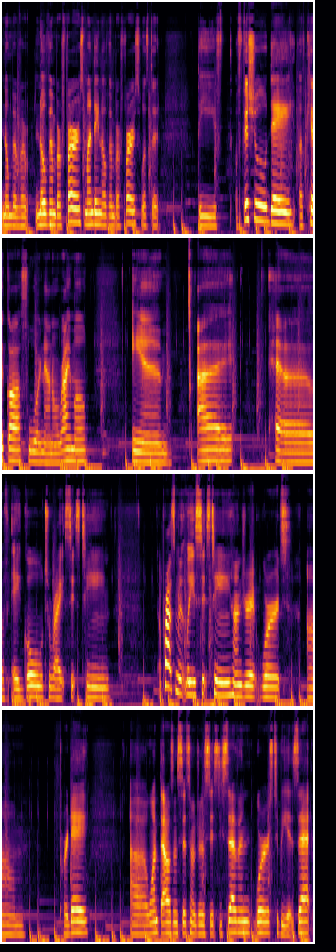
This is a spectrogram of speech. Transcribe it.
November November first, Monday, November first was the the official day of kickoff for NaNoWriMo and I have a goal to write 16, approximately 1600 words um, per day, uh, 1667 words to be exact.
